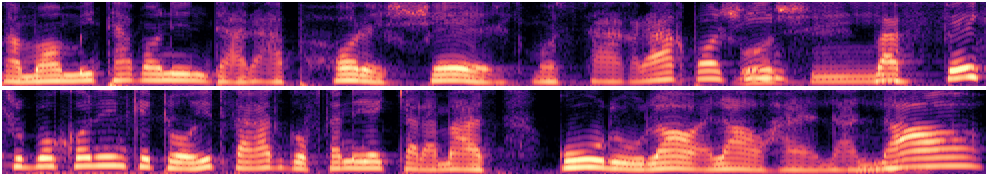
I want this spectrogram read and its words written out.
و ما می‌توانیم در ابهار شرک مستغرق باشیم, باشیم. و فکر بکنیم که توحید فقط گفتن یک کلمه است قولوا لا اله الا الله.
